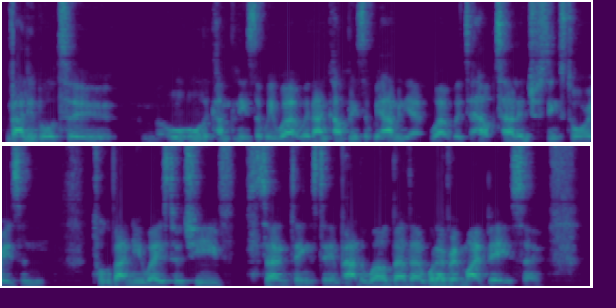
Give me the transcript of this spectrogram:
valuable to all, all, the companies that we work with and companies that we haven't yet worked with to help tell interesting stories and talk about new ways to achieve certain things to impact the world better, whatever it might be. So,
